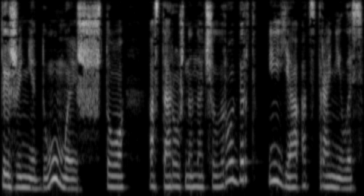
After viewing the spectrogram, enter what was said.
«Ты же не думаешь, что...» — осторожно начал Роберт, и я отстранилась.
